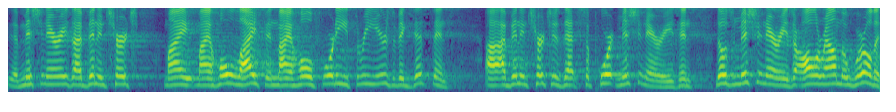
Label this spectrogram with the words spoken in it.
We have missionaries. I've been in church my, my whole life, in my whole 43 years of existence. Uh, I've been in churches that support missionaries, and those missionaries are all around the world,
